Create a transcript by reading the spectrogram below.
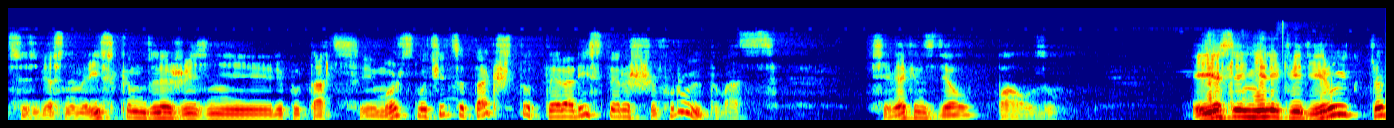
с известным риском для жизни и репутации. Может случиться так, что террористы расшифруют вас. Семякин сделал паузу. И если не ликвидируют, то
